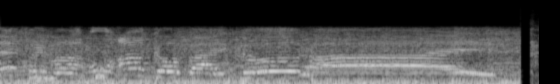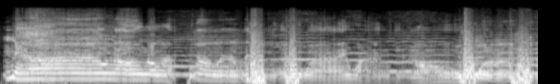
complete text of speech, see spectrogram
Être humain ou un cobaye Clone High No, no, no, no, why, why, no.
